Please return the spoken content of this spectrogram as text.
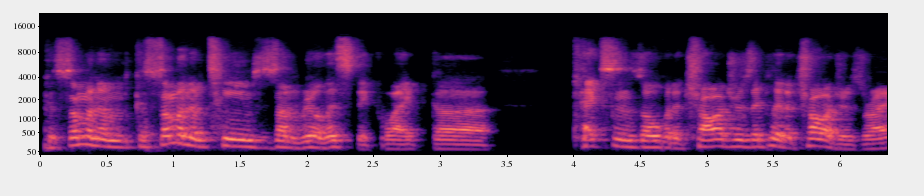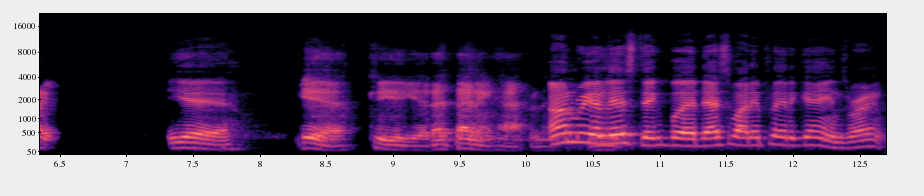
Because some of them, because some of them teams is unrealistic. Like uh Texans over the Chargers. They play the Chargers, right? Yeah. Yeah, yeah, yeah. That that ain't happening. Unrealistic, but that's why they play the games, right?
